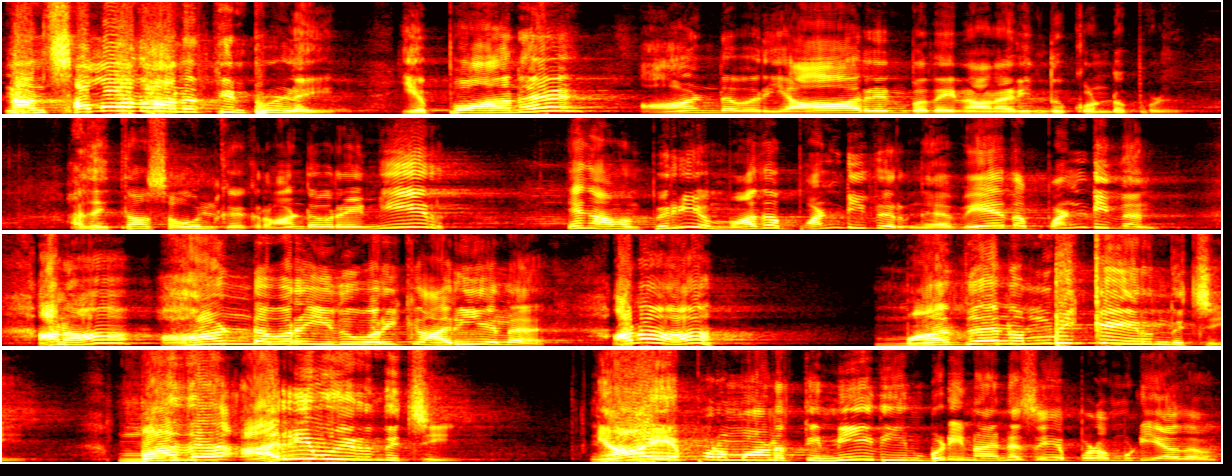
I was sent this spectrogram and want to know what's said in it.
நான் சமாதானத்தின் பிள்ளை. எப்பான? ஆண்டவர் யார் என்பதை நான் அறிந்து கொண்ட பொழுது. அதைத்தான் சவுல் கேட்குறான் ஆண்டவரே நீர். ஏங்க அவன் பெரிய மத பண்டிதருங்க வேத பண்டிதன். ஆனா ஆண்டவரை இதுவரைக்கும் அறியல. ஆனா மத நம்பிக்கை இருந்துச்சு. மத அறிவு இருந்துச்சு. நியாயப்பிரமாணத்தின் நீதியின்படி நான் என்ன செய்யப்பட முடியாதவன்?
